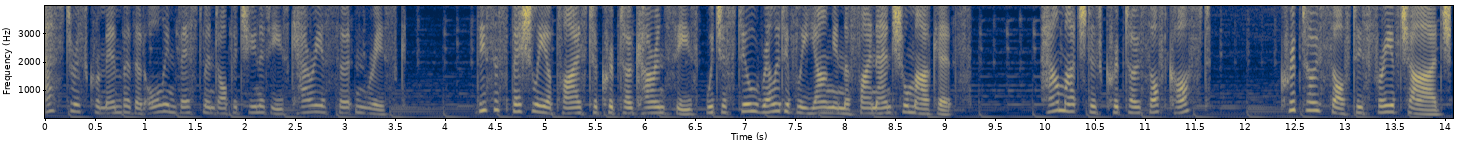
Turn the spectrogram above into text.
Asterisk remember that all investment opportunities carry a certain risk. This especially applies to cryptocurrencies, which are still relatively young in the financial markets. How much does CryptoSoft cost? CryptoSoft is free of charge.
